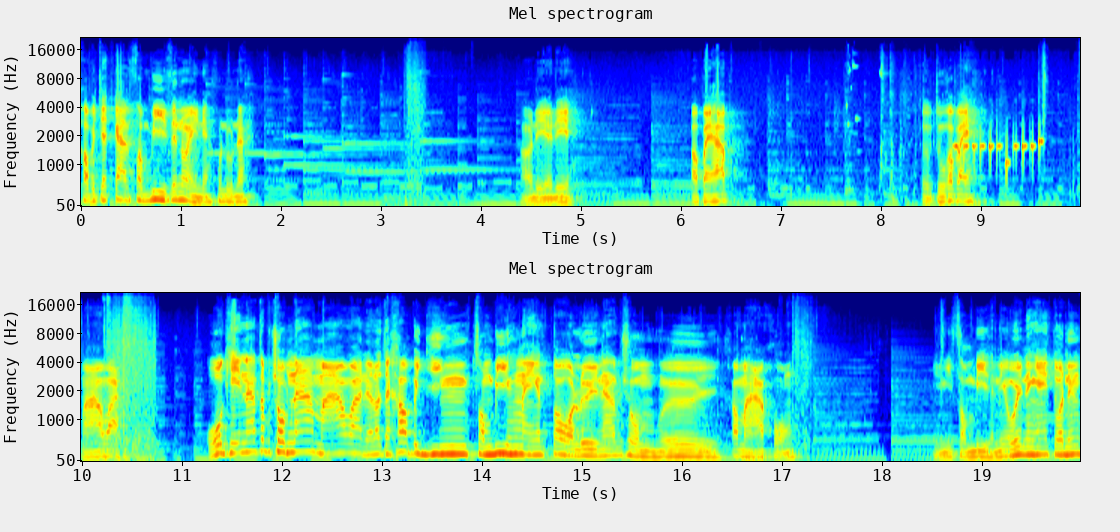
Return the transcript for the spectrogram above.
ข้าไปจัดการซอมบี้ซะหน่อยเนี่ยคนดูนะ เอาดิเอาดิเอาไปครับเปิดประตูเข้าไป มาว่ะโอเคนะท่านผู้ชมนะมาว่ะเดี๋ยวเราจะเข้าไปยิงซอมบี้ข้างในกันต่อเลยนะท่านผู้ชมเฮ้ยเข้ามาหาของยังมีซอมบี้แถวนี้โอ้ยยังไงตัวหนึง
